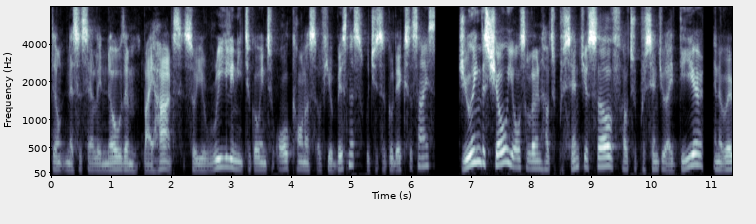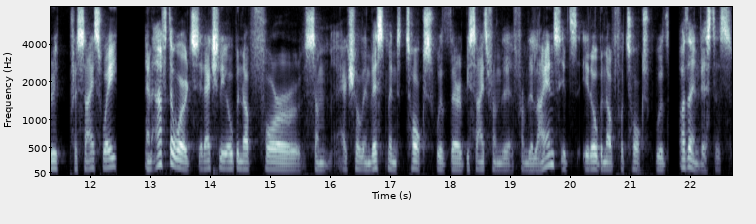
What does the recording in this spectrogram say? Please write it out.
don't necessarily know them by heart. So you really need to go into all corners of your business, which is a good exercise. During the show, you also learn how to present yourself, how to present your idea in a very precise way. And afterwards, it actually opened up for some actual investment talks with their, besides from the from the Lions, it's it opened up for talks with other investors,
